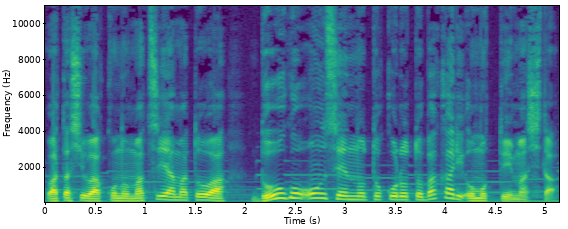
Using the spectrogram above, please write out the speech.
私はこの松山とは道後温泉のところとばかり思っていました。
